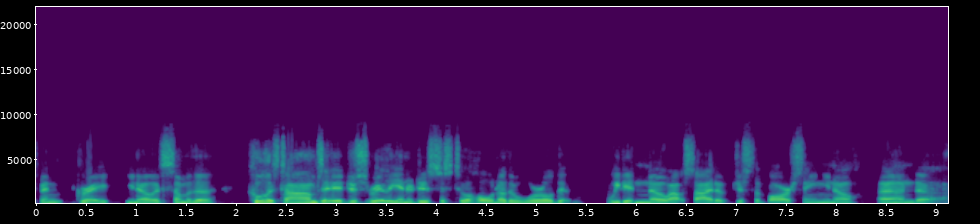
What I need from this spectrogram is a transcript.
been great. You know, it's some of the coolest times. It just really introduced us to a whole other world that we didn't know outside of just the bar scene. You know, and uh,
